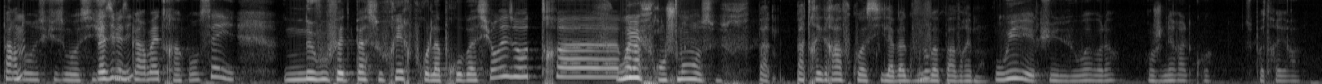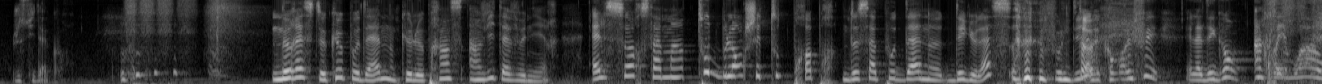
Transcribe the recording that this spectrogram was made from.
Pardon, excuse-moi, si Vas-y, je vas-y. me permettre un conseil, ne vous faites pas souffrir pour l'approbation des autres. euh, oui, voilà. franchement, pas, pas très grave quoi, si la bague vous Non. va pas vraiment. Oui, et puis ouais, voilà, en général quoi, c'est pas très grave. Je suis d'accord. ne reste que Podane, que le prince invite à venir. Elle sort sa main toute blanche et toute propre de sa peau d'âne dégueulasse, faut le dire. Mais comment elle fait? Elle a des gants, Incroyable, waouh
